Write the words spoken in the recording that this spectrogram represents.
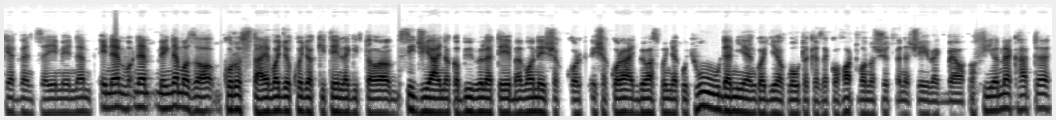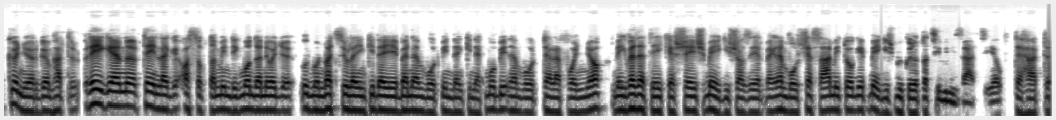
kedvenceim. Én, nem, én nem, nem, még nem az a korosztály vagyok, hogy aki tényleg itt a CGI-nak a bűvöletében van, és akkor, és akkor egyből azt mondják, hogy hú, de milyen gagyiak voltak ezek a 60-as, 50-es években a, a filmek. Hát könyörgöm, hát régen tényleg azt szoktam mindig mondani, hogy úgymond nagyszüleink idejében nem volt mindenkinek mobil, nem volt telefonja, még vezetékes se, és mégis azért, meg nem volt se számítógép, mégis működött a civilizáció. Tehát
